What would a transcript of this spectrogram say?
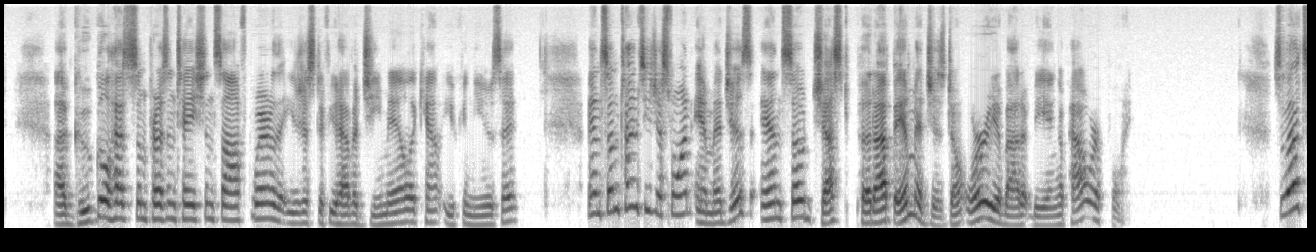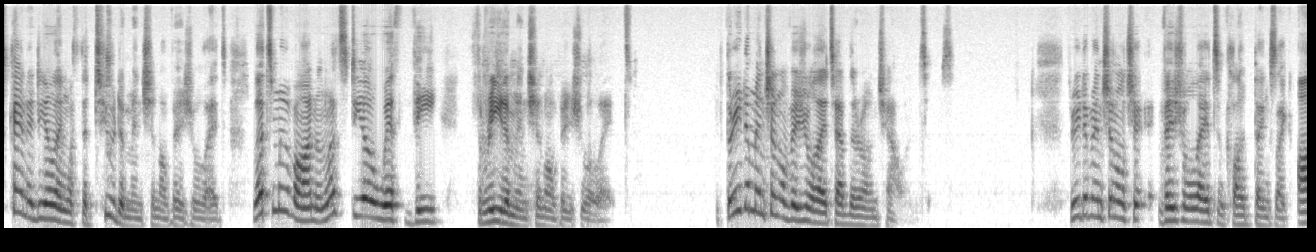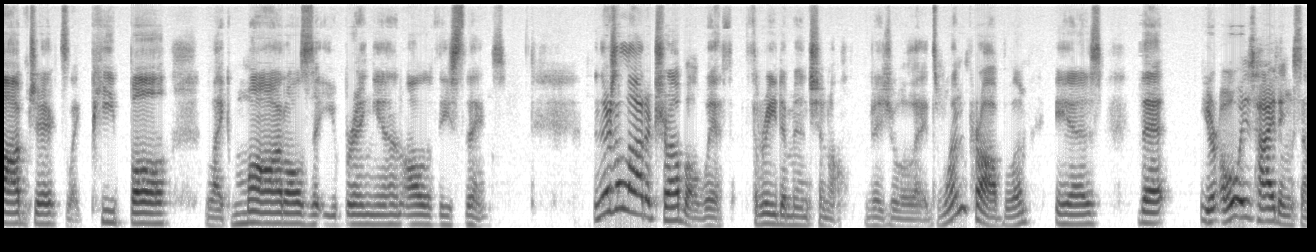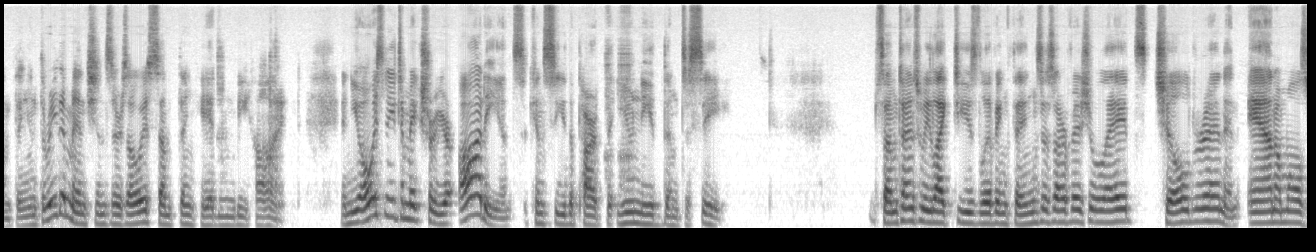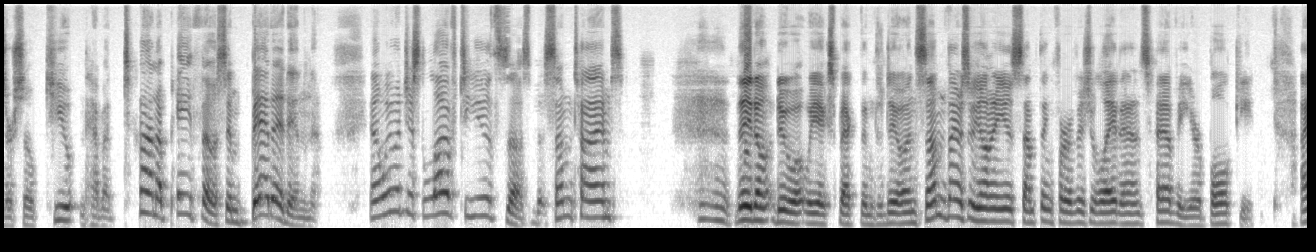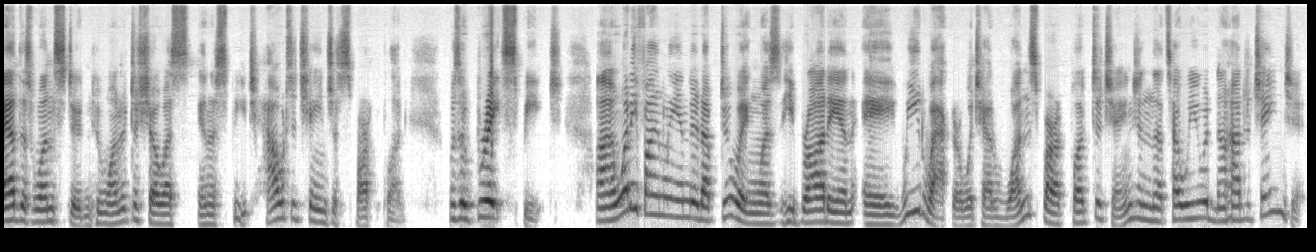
Uh, Google has some presentation software that you just, if you have a Gmail account, you can use it. And sometimes you just want images, and so just put up images. Don't worry about it being a PowerPoint. So that's kind of dealing with the two-dimensional visual aids. Let's move on and let's deal with the three-dimensional visual aids. Three-dimensional visual aids have their own challenges. Three-dimensional visual aids include things like objects, like people, like models that you bring in, all of these things. And there's a lot of trouble with three-dimensional visual aids. One problem is that you're always hiding something. In three dimensions, there's always something hidden behind. And you always need to make sure your audience can see the part that you need them to see sometimes we like to use living things as our visual aids. Children and animals are so cute and have a ton of pathos embedded in them. And we would just love to use those, but sometimes they don't do what we expect them to do. And sometimes we want to use something for a visual aid and it's heavy or bulky. I had this one student who wanted to show us in a speech how to change a spark plug. It was a great speech. Uh, what he finally ended up doing was he brought in a weed whacker, which had one spark plug to change, and that's how we would know how to change it.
